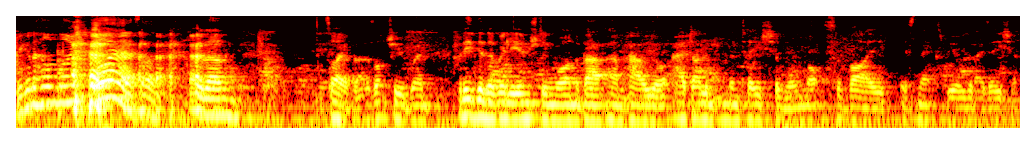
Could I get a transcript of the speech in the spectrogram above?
"You're going to help my employer." So- but um, sorry that was not true, Brent. But he did a really interesting one about um, how your agile implementation will not survive its next reorganization.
